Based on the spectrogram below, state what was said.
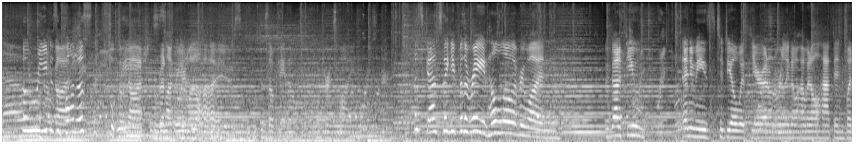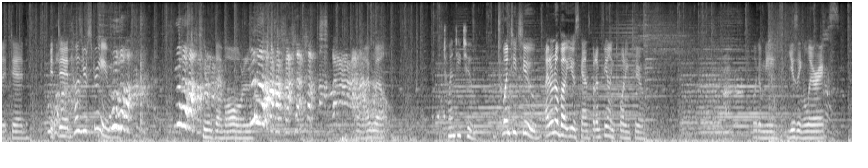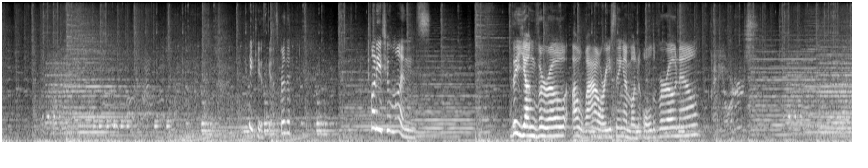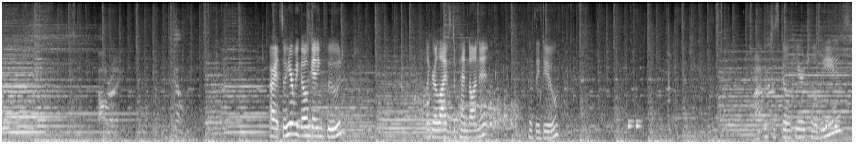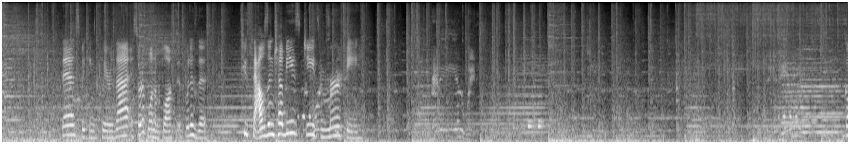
Hello. A raid Oh, is gosh. upon us. Oh gosh, this is not for going your well. lives. This is okay though. I'm sure it's fine. Reporting for. Let's guys, thank you for the raid. Hello everyone. We've got a few enemies to deal with here. I don't really know how it all happened, but it did. It did. How's your stream? Kill them all. Oh, I will. 22. 22. I don't know about you, Scans, but I'm feeling 22. Look at me using lyrics. Thank you, Scans, for the 22 months. The young Vero. Oh, wow. Are you saying I'm an old Vero now? Alright, so here we go, getting food. Like our lives depend on it. Because they do. Let's just go here, kill these. This, we can clear that. I sort of want to block this. What is this? 2,000 chubbies? Jeez, Murphy.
